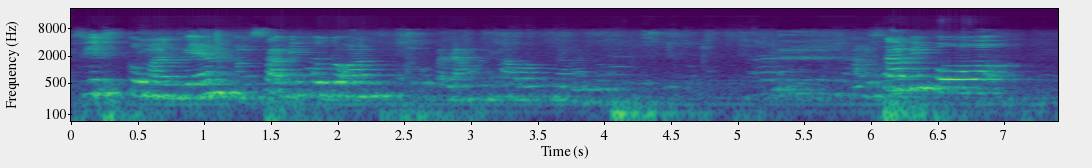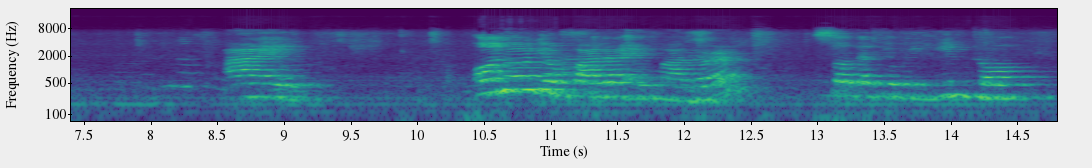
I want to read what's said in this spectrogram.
fifth commandment. Ang sabi po doon, ako pala ang hawak ng ano. Ang sabi po ay honor your father and mother so that you will live long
